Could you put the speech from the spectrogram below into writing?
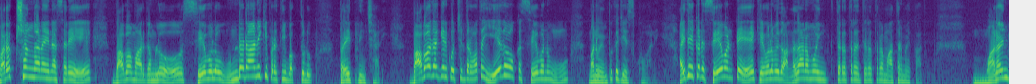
పరోక్షంగానైనా సరే బాబా మార్గంలో సేవలో ఉండడానికి ప్రతి భక్తుడు ప్రయత్నించాలి. బాబా దగ్గరికి వచ్చిన తర్వాత ఏదో ఒక సేవను మనం ఎంపిక చేసుకోవాలి. అయితే ఇక్కడ సేవ అంటే కేవలం ఏదో అన్నదానమో ఇతరతర ఇతరతర మాత్రమే కాదు. మనం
